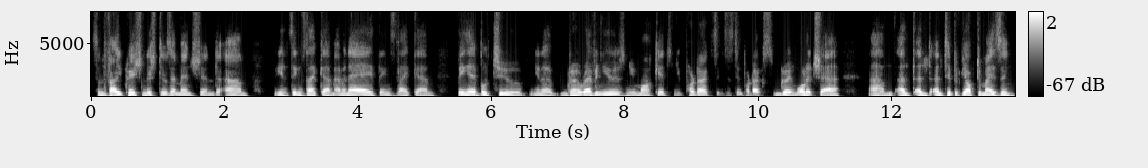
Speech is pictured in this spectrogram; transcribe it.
some of the value creation initiatives I mentioned. Um, you know, things like um, M and A, things like um, being able to you know grow revenues, new markets, new products, existing products, growing wallet share, um, and and and typically optimizing.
